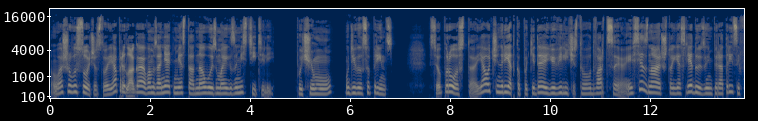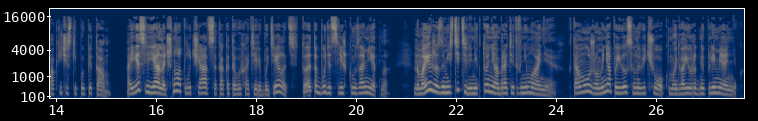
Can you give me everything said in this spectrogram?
«Ваше Высочество, я предлагаю вам занять место одного из моих заместителей». «Почему?» – удивился принц. «Все просто. Я очень редко покидаю ее величество во дворце, и все знают, что я следую за императрицей фактически по пятам. А если я начну отлучаться, как это вы хотели бы делать, то это будет слишком заметно. На моих же заместителей никто не обратит внимания. К тому же у меня появился новичок, мой двоюродный племянник.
